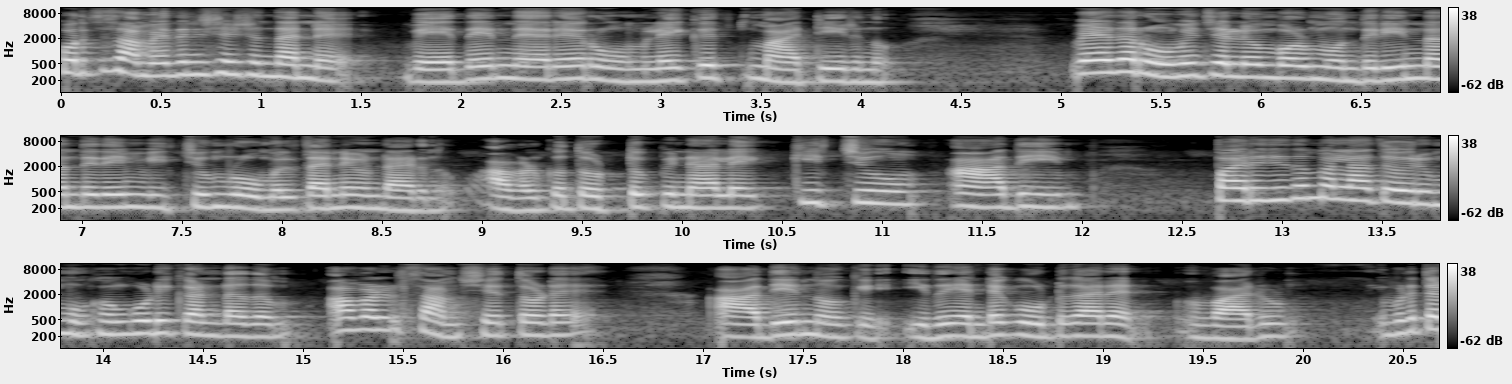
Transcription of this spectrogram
കുറച്ച് സമയത്തിന് ശേഷം തന്നെ വേദയെ നേരെ റൂമിലേക്ക് മാറ്റിയിരുന്നു. വേദ റൂമിൽ ചെല്ലുമ്പോൾ മുന്തിരിയും നന്ദിതയും വിച്ചും റൂമിൽ തന്നെ ഉണ്ടായിരുന്നു. അവൾക്ക് തൊട്ടു പിന്നാലെ കിച്ചുവും ആദിയും പരിചിതമല്ലാത്ത ഒരു മുഖം കൂടി കണ്ടതും അവൾ സംശയത്തോടെ ആദ്യം നോക്കി ഇത് എന്റെ കൂട്ടുകാരൻ വരുൺ ഇവിടുത്തെ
